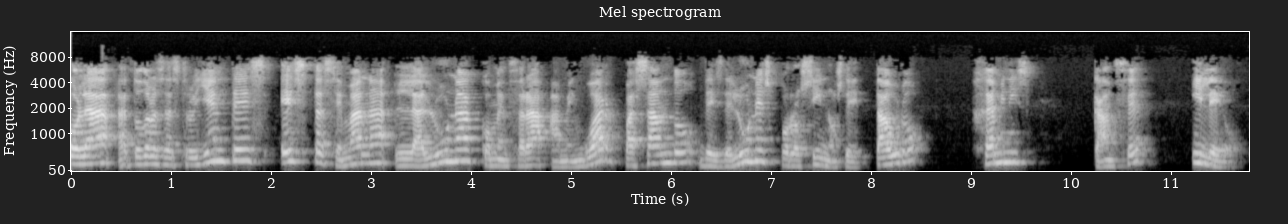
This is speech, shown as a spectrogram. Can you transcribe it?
Hola a todos los astroyentes. Esta semana la luna comenzará a menguar pasando desde lunes por los signos de Tauro, Géminis, Cáncer y Leo,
